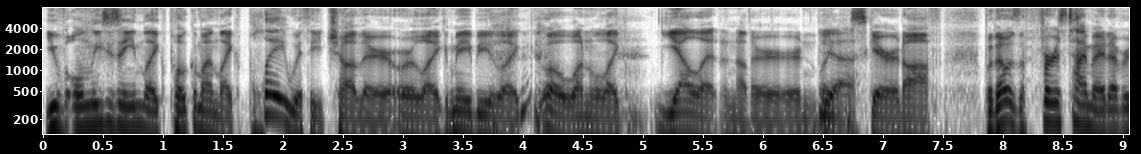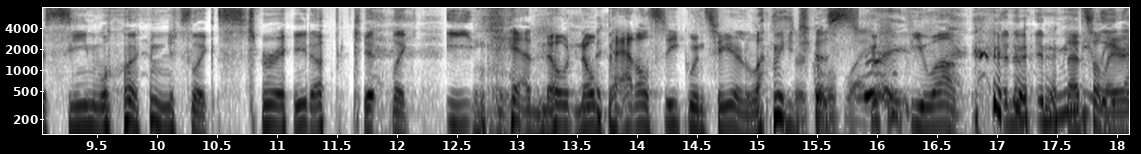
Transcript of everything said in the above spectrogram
you've only seen like Pokemon like play with each other, or like maybe like oh one will like yell at another and like Yeah. scare it off. But that was the first time I'd ever seen one just like straight up get like eaten. yeah no no battle sequence here let me Circle just life. scoop you up And immediately That's hilarious.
